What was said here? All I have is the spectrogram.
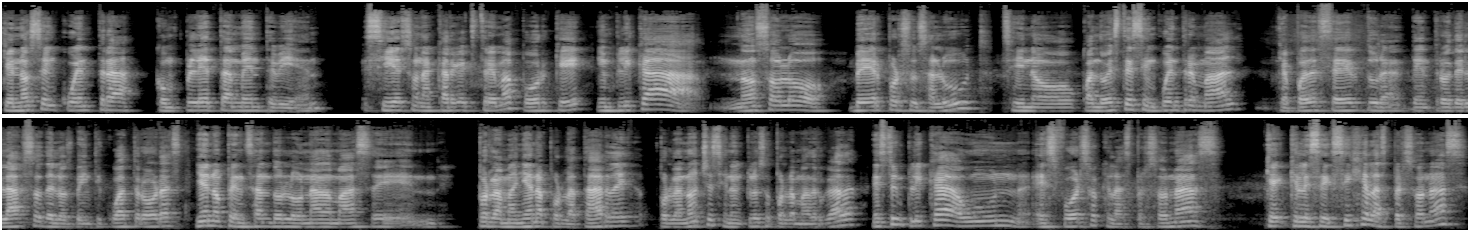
que no se encuentra completamente bien, sí es una carga extrema porque implica no solo ver por su salud, sino cuando éste se encuentre mal, que puede ser durante, dentro del lapso de los 24 horas, ya no pensándolo nada más en por la mañana, por la tarde, por la noche, sino incluso por la madrugada. Esto implica un esfuerzo que las personas, que, les exige a las personas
